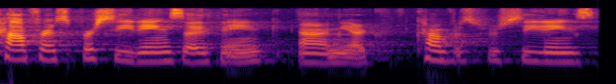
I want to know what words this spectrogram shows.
conference proceedings, I think, um, yeah, conference proceedings,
